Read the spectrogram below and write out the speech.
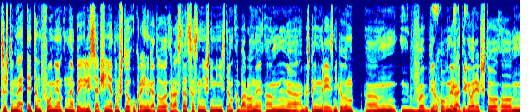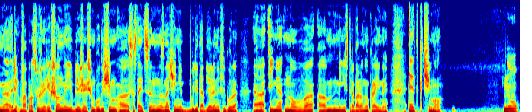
Слушайте, на этом фоне появились сообщения о том, что Украина готова расстаться с нынешним министром обороны э, господином Резниковым. В Верховной Раде говорят, что вопрос уже решенный, и в ближайшем будущем э, состоится назначение, будет объявлена фигура, э, имя нового министра обороны Украины. Это к чему? Ну,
